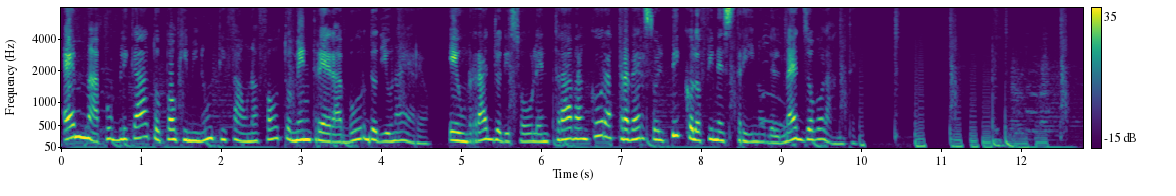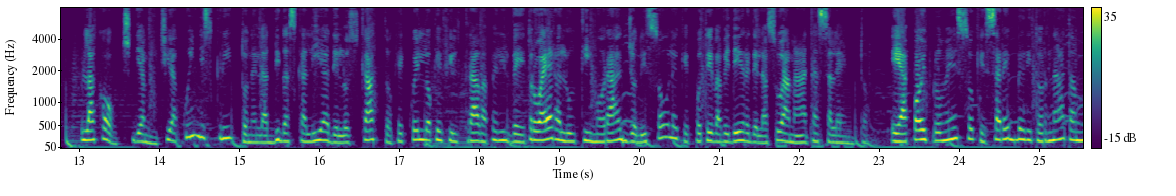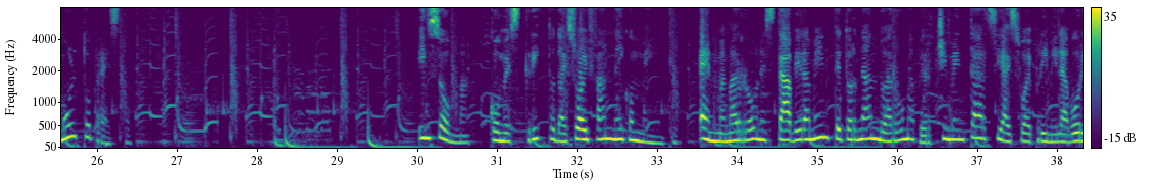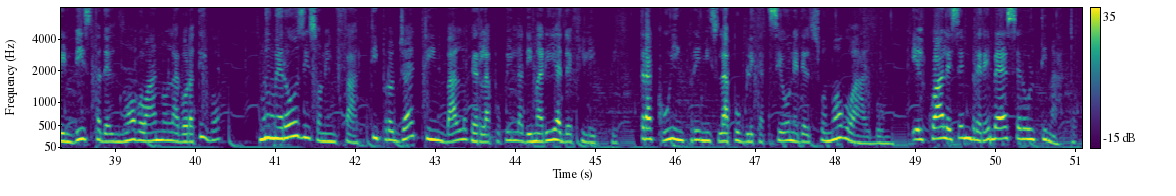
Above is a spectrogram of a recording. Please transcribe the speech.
Emma ha pubblicato pochi minuti fa una foto mentre era a bordo di un aereo, e un raggio di sole entrava ancora attraverso il piccolo finestrino del mezzo volante. La coach di Amici ha quindi scritto nella didascalia dello scatto che quello che filtrava per il vetro era l'ultimo raggio di sole che poteva vedere della sua amata Salento, e ha poi promesso che sarebbe ritornata molto presto. Insomma, come scritto dai suoi fan nei commenti, Emma Marrone sta veramente tornando a Roma per cimentarsi ai suoi primi lavori in vista del nuovo anno lavorativo?. Numerosi sono infatti i progetti in ballo per la pupilla di Maria De Filippi, tra cui in primis la pubblicazione del suo nuovo album, il quale sembrerebbe essere ultimato.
